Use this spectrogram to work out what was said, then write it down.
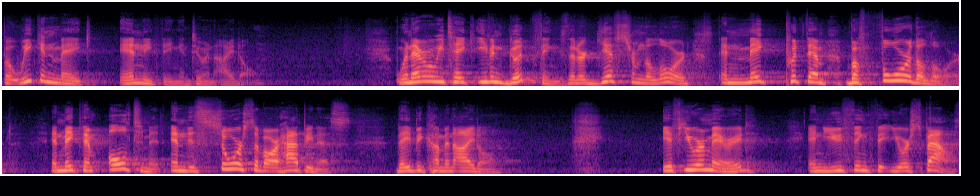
But we can make anything into an idol. Whenever we take even good things that are gifts from the Lord and make, put them before the Lord and make them ultimate and the source of our happiness, they become an idol. If you are married and you think that your spouse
